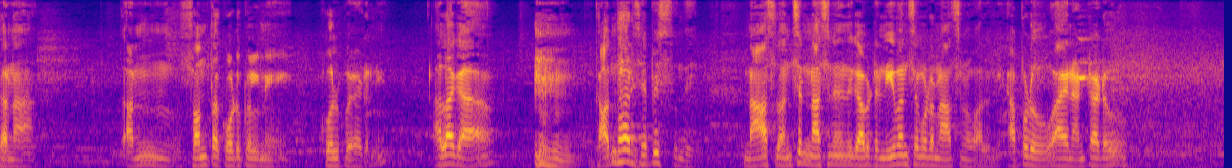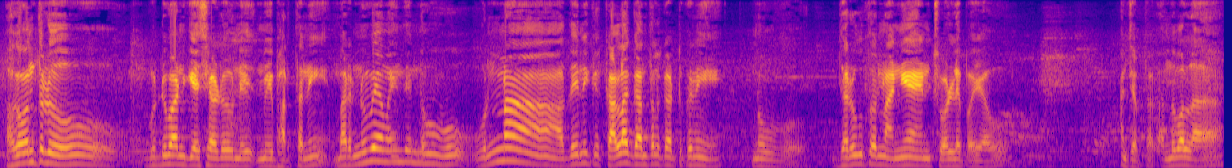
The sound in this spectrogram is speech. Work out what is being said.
తన అన్ సొంత కొడుకుల్ని కోల్పోయాడని. అలాగా గాంధారి శపిస్తుంది. నా వంశం నాశనమైంది కాబట్టి నీ వంశం కూడా నాశనం అవ్వాలని. అప్పుడు ఆయన అంటాడు భగవంతుడు గుడ్డివాడిని చేశాడు నీ- మీ భర్తని. మరి నువ్వేమైంది? నువ్వు ఉన్న దీనికి కళ్ళ గంతలు కట్టుకుని నువ్వు జరుగుతున్న అన్యాయాన్ని చూడలేకపోయావు అని చెప్తాడు. అందువల్ల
